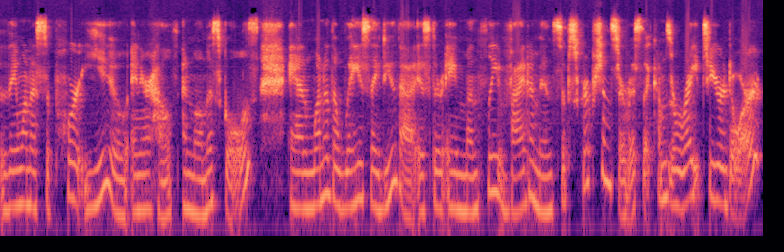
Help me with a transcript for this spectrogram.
they want to support you in your health and wellness goals. And one of the ways they do that is through a monthly vitamin subscription service that comes right to your door.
